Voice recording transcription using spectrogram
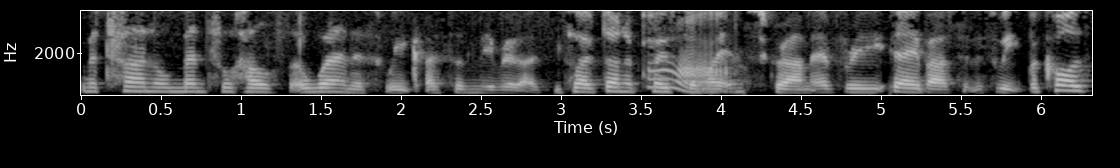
Maternal Mental Health Awareness Week. I suddenly realised, and so I've done a post on my ah. Instagram every day about it this week because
